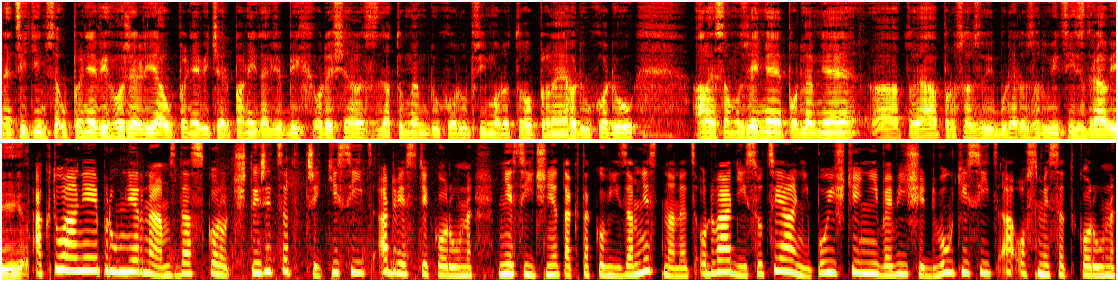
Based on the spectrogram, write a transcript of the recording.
Necítím se úplně vyhořelý a úplně vyčerpaný, takže bych odešel s datumem důchodu přímo do toho plného důchodu ale samozřejmě podle mě, a to já prosazuji, bude rozhodující zdraví. Aktuálně je průměrná mzda skoro 43 tisíc a 200 korun. Měsíčně tak takový zaměstnanec odvádí sociální pojištění ve výši 2800 korun.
